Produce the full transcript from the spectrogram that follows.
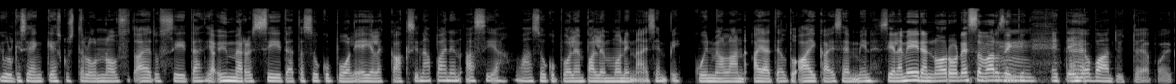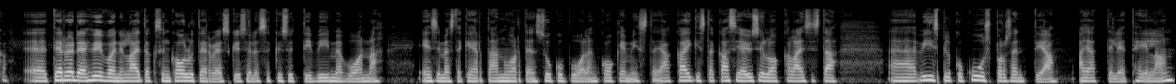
julkiseen keskusteluun noussut ajatus siitä ja ymmärrys siitä, että sukupuoli ei ole kaksinapainen asia, vaan sukupuoli on paljon moninaisempi kuin me ollaan ajateltu aikaisemmin, siellä meidän nuoruudessa varsinkin. Mm, että ei ole vaan tyttö ja poika. Terveyden ja hyvinvoinnin laitoksen kouluterveyskyselyssä kysyttiin viime vuonna ensimmäistä kertaa nuorten sukupuolen kokemista ja kaikista 8- ja 9-luokkalaisista 5,6 prosenttia ajatteli, että heillä on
